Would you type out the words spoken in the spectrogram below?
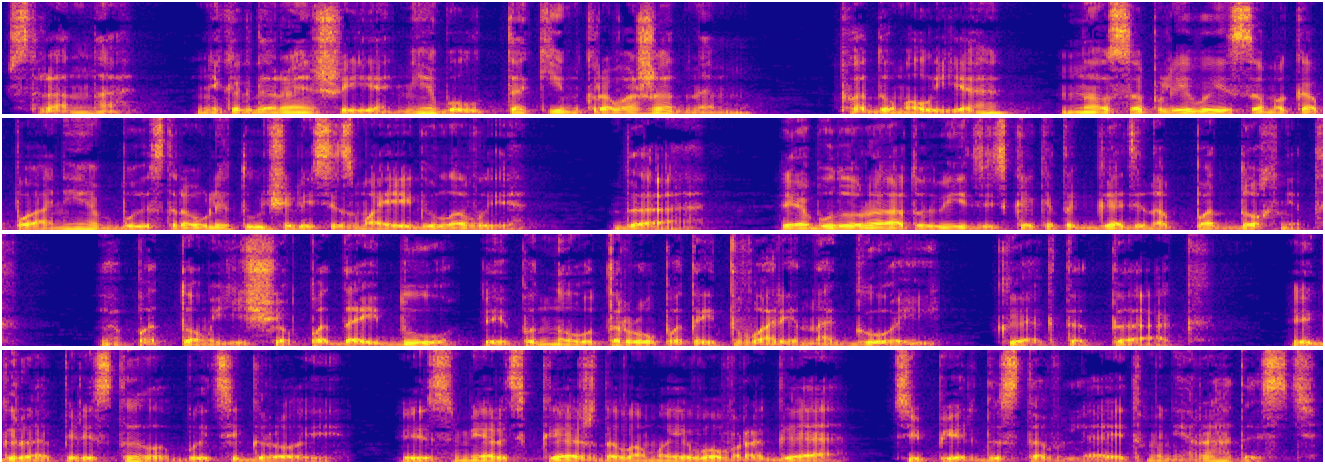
Странно, Никогда раньше я не был таким кровожадным. Подумал я, но сопливые самокопания быстро улетучились из моей головы. Да, я буду рад увидеть, как эта гадина подохнет. А потом еще подойду и пну труп этой твари ногой. Как-то так. Игра перестала быть игрой. И смерть каждого моего врага теперь доставляет мне радость.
